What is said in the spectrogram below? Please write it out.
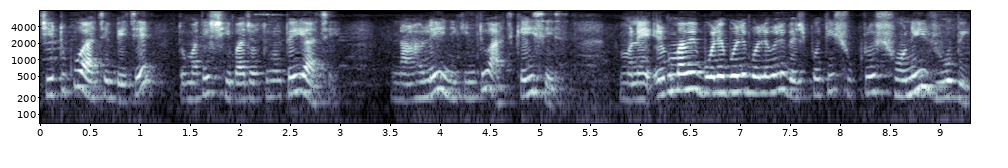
যেটুকু আছে বেঁচে, তোমাদের সেবা যত্নতেই আছে। না হলে ইনি কিন্তু আজকেই শেষ। মানে এরকমভাবে বলে বলে বলে বলে বৃহস্পতি, শুক্র, শনি, রবি।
